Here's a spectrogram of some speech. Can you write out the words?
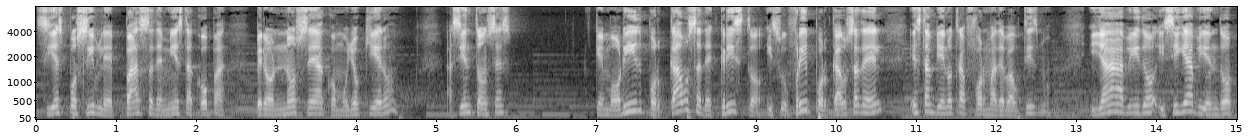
si es posible, pasa de mí esta copa, pero no sea como yo quiero? Así entonces, que morir por causa de Cristo y sufrir por causa de Él es también otra forma de bautismo. Y ya ha habido y sigue habiendo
